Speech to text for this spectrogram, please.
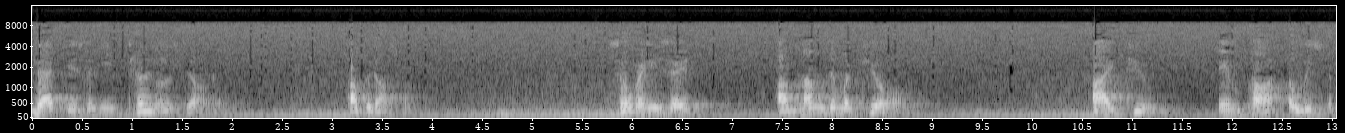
That is the eternal story of the gospel. So when he said, among the mature, I too impart a wisdom.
